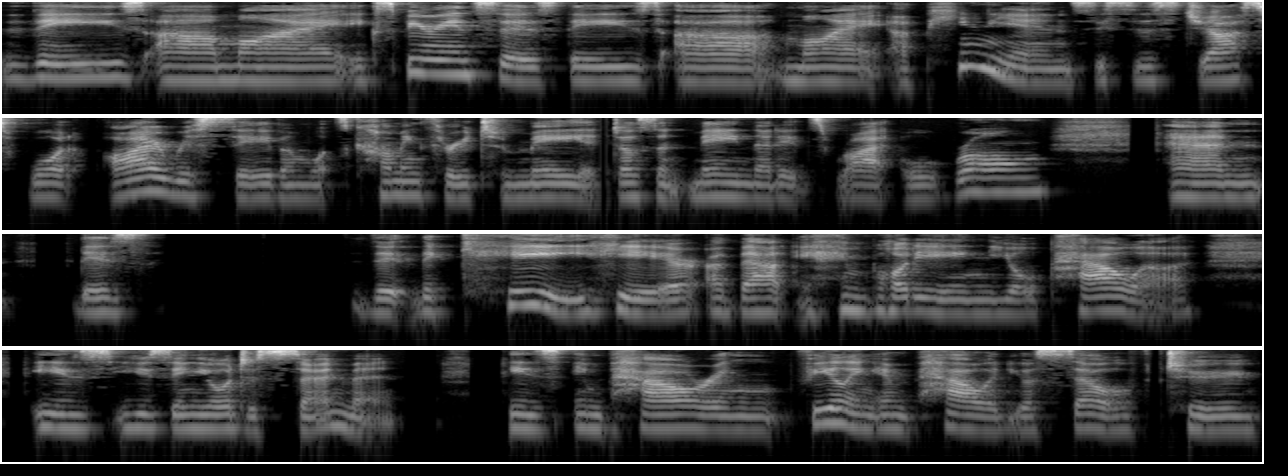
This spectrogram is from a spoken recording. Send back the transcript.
these are my experiences, these are my opinions. This is just what I receive and what's coming through to me. It doesn't mean that it's right or wrong. And there's the, the key here about embodying your power is using your discernment, is empowering, feeling empowered yourself to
